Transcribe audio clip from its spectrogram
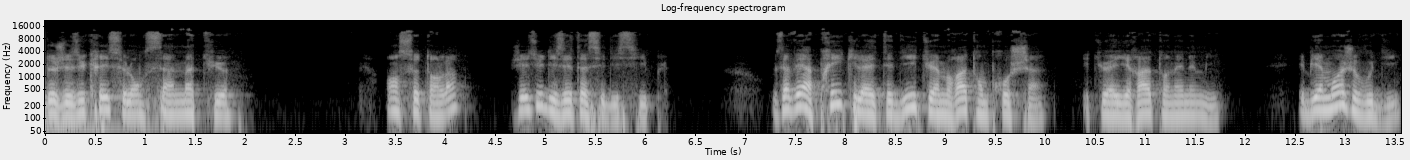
de Jésus-Christ selon saint Matthieu. En ce temps-là, Jésus disait à ses disciples, Vous avez appris qu'il a été dit, tu aimeras ton prochain et tu haïras ton ennemi. Eh bien moi je vous dis,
